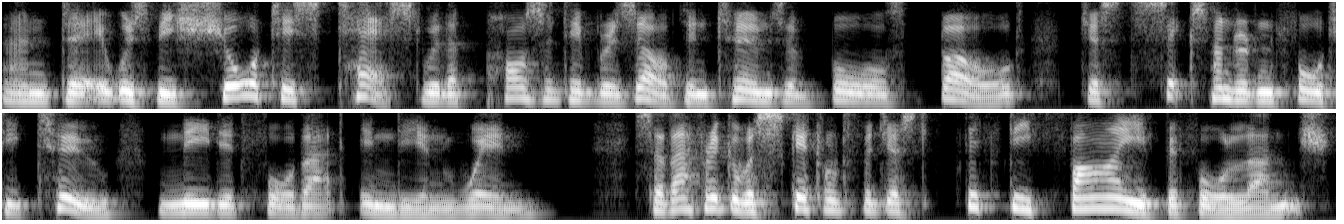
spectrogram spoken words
And uh, it was the shortest test with a positive result in terms of balls bowled, just 642 needed for that Indian win. South Africa was skittled for just 55 before lunch.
